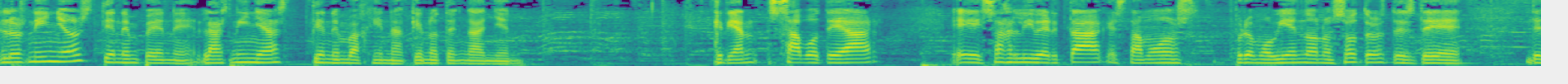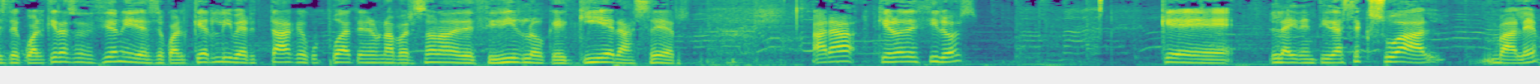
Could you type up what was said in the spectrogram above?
los niños tienen pene, las niñas tienen vagina, que no te engañen. Querían sabotear esa libertad que estamos promoviendo nosotros desde, desde cualquier asociación y desde cualquier libertad que pueda tener una persona de decidir lo que quiera ser. Ahora quiero deciros que la identidad sexual, ¿vale?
